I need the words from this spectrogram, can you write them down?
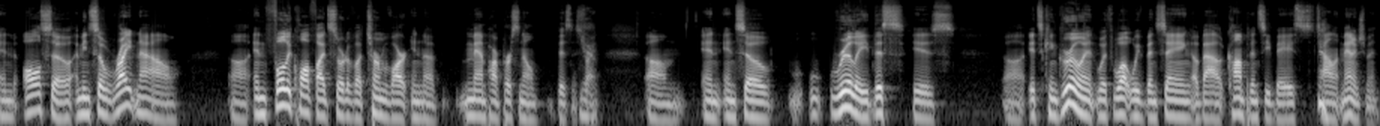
and also, I mean, so right now uh, and fully qualified sort of a term of art in the manpower personnel business, yeah. right? Um, and and so w- really this is uh, it's congruent with what we've been saying about competency based yeah. talent management.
